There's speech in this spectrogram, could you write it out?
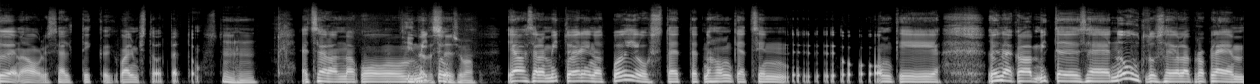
tõenäoliselt ikkagi valmistavad pettumust mm. -hmm. Et seal on nagu hindades sees juba jah, seal on mitu erinevat põhjust, et, et noh, ongi, et siin ongi, ühesõnaga mitte see nõudlus ei ole probleem,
